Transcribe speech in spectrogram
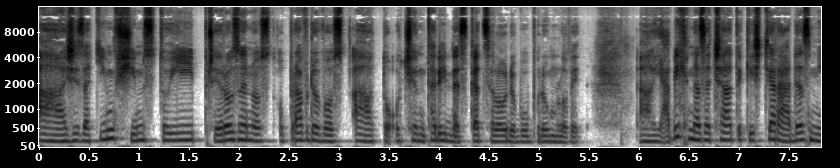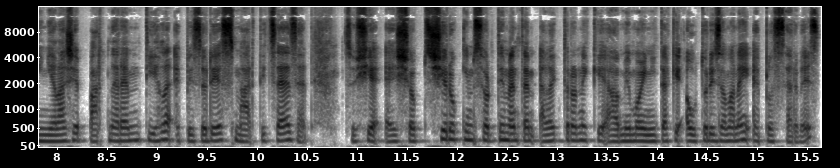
a že zatím vším stojí přirozenost, opravdovost a to, o čem tady dneska celou dobu budu mluvit. A já bych na začátek ještě ráda zmínila, že partnerem téhle epizody je Smarty.cz, což je e-shop s širokým sortimentem elektroniky a mimo jiný taky autorizovaný Apple Service,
